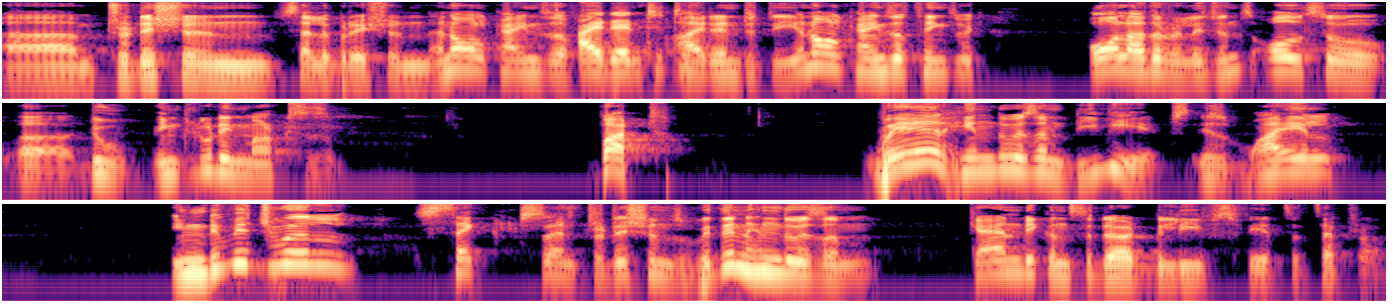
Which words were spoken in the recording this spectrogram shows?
um, tradition, celebration, and all kinds of identity, identity, and all kinds of things which all other religions also uh, do, including Marxism. But where Hinduism deviates is while individual sects and traditions within Hinduism can be considered beliefs, faiths, etc.,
